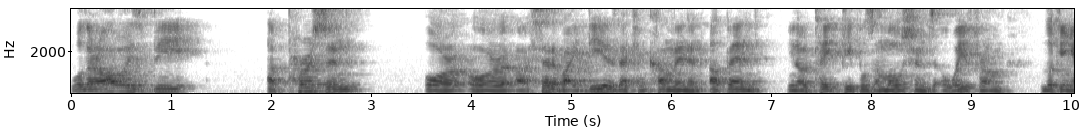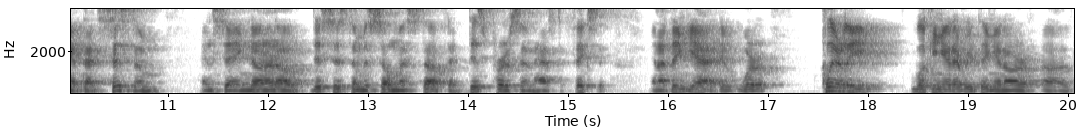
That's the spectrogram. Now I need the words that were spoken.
will there always be a person or or a set of ideas that can come in and upend, you know, take people's emotions away from looking at that system and saying, no, no, no, this system is so messed up that this person has to fix it. And I think, yeah, we're clearly looking at everything in our uh,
